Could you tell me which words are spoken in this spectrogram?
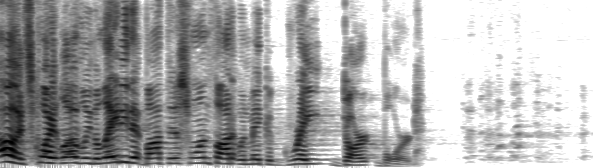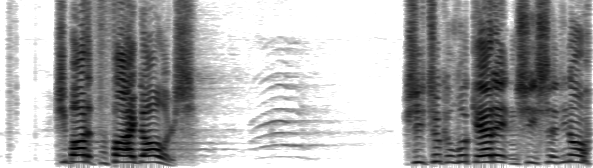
Oh, it's quite lovely. The lady that bought this one thought it would make a great dartboard. She bought it for $5. She took a look at it and she said, You know,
